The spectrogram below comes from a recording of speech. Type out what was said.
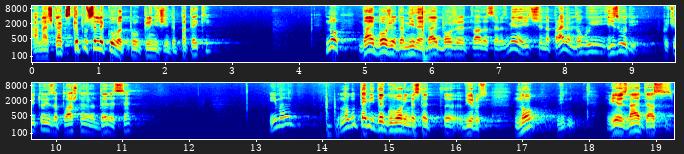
А знаеш как скъпо се лекуват по клиничните пътеки? Но дай Боже да мине, дай Боже това да се размине и ще направим много изводи включително и заплащане на ДДС. Има много теми да говорим след вирус. Но, вие знаете, аз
